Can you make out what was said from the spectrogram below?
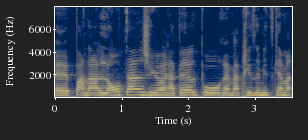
Euh, pendant longtemps, j'ai eu un rappel pour euh, ma prise de médicaments.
